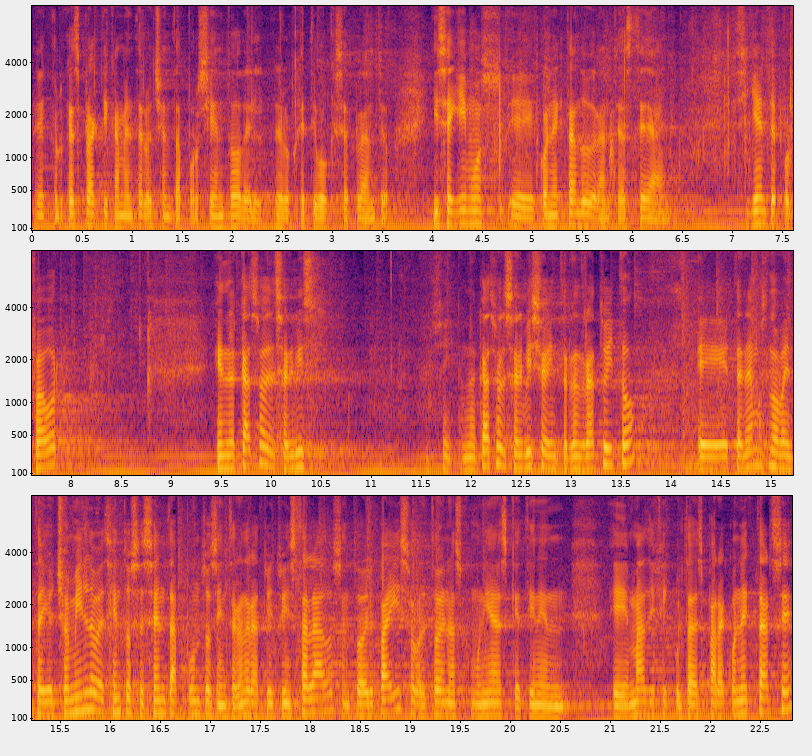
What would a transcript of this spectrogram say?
creo que es prácticamente el 80% del, del, objetivo que se planteó. Y seguimos conectando durante este año. Siguiente, por favor. En el caso del servicio, en el caso del servicio de Internet gratuito, eh, tenemos 98.960 puntos de Internet gratuito instalados en todo el país, sobre todo en las comunidades que tienen eh, más dificultades para conectarse.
